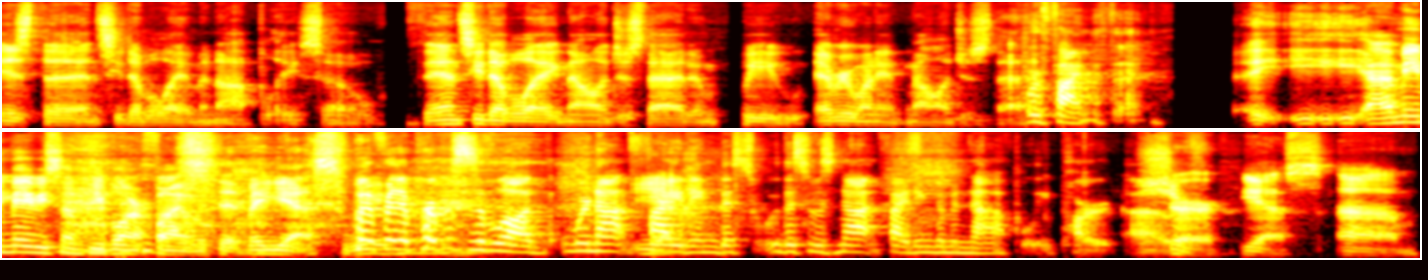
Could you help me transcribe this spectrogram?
is the NCAA monopoly. So the NCAA acknowledges that, and we everyone acknowledges that. We're fine with it. I mean, maybe some people aren't fine with it, but yes. but for the purposes of law, we're not fighting yeah. this. This was not fighting the monopoly part. Of... Sure. Yes. Um,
